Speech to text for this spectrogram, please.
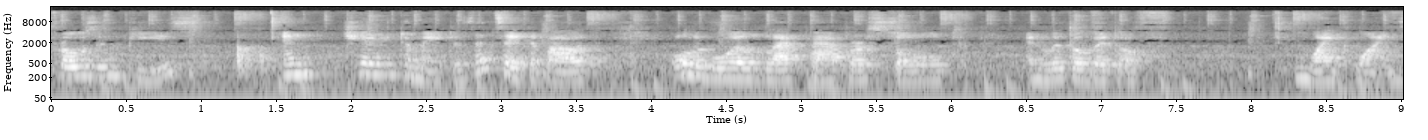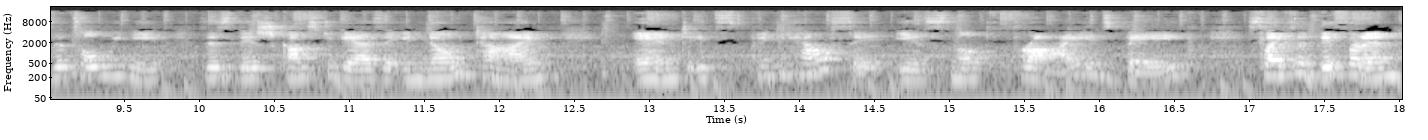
frozen peas, and cherry tomatoes. That's it about olive oil, black pepper, salt, and a little bit of white wine. That's all we need. This dish comes together in no time and it's pretty healthy. It's not fried, it's baked, slightly different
